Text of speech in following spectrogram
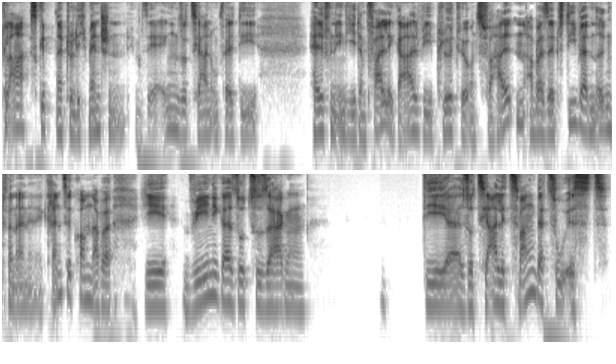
Klar, es gibt natürlich Menschen im sehr engen sozialen Umfeld, die helfen in jedem Fall, egal wie blöd wir uns verhalten, aber selbst die werden irgendwann an eine Grenze kommen, aber je weniger sozusagen der soziale Zwang dazu ist,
